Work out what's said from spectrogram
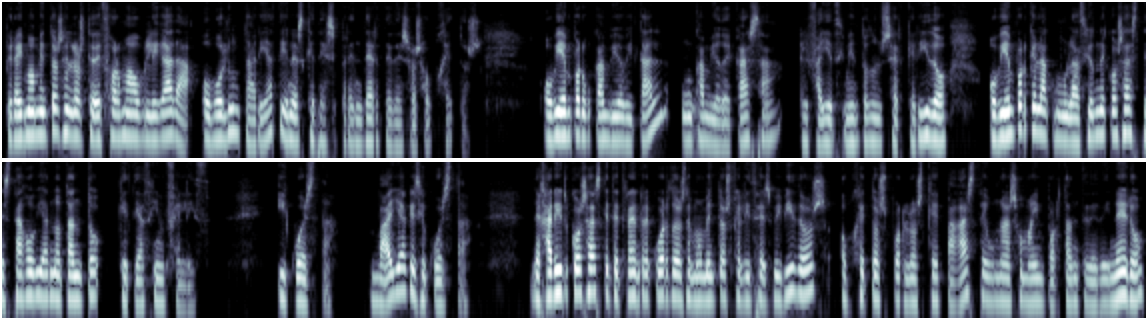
Pero hay momentos en los que de forma obligada o voluntaria tienes que desprenderte de esos objetos. O bien por un cambio vital, un cambio de casa, el fallecimiento de un ser querido, o bien porque la acumulación de cosas te está agobiando tanto que te hace infeliz. Y cuesta, vaya que sí cuesta. Dejar ir cosas que te traen recuerdos de momentos felices vividos, objetos por los que pagaste una suma importante de dinero,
